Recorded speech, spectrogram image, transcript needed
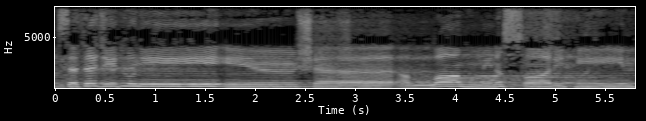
ستجدني إن شاء الله من الصالحين.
